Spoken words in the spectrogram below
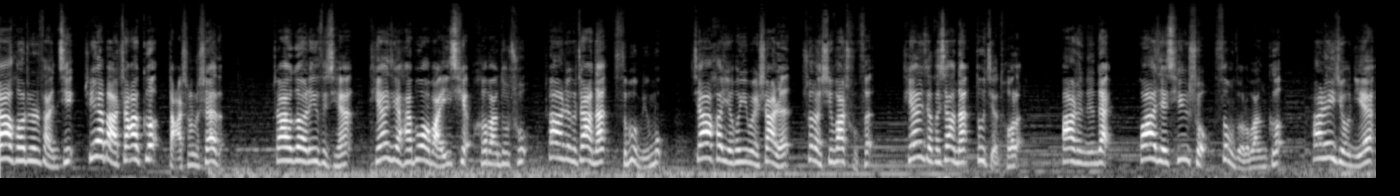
嘉禾这是反击，直接把渣哥打成了筛子。渣哥临死前，田姐还不忘把一切和盘托出，让这个渣男死不瞑目。嘉禾也会因为杀人受到刑罚处分。田姐和湘南都解脱了。八十年代，花姐亲手送走了湾哥。二零一九年，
